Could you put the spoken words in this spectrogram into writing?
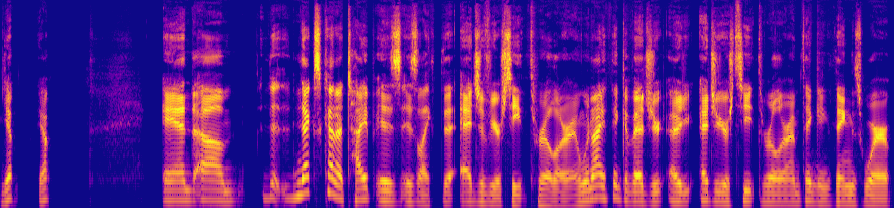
Yep yep. And um, the next kind of type is is like the edge of your seat thriller. And when I think of edge edge of your seat thriller, I'm thinking things where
